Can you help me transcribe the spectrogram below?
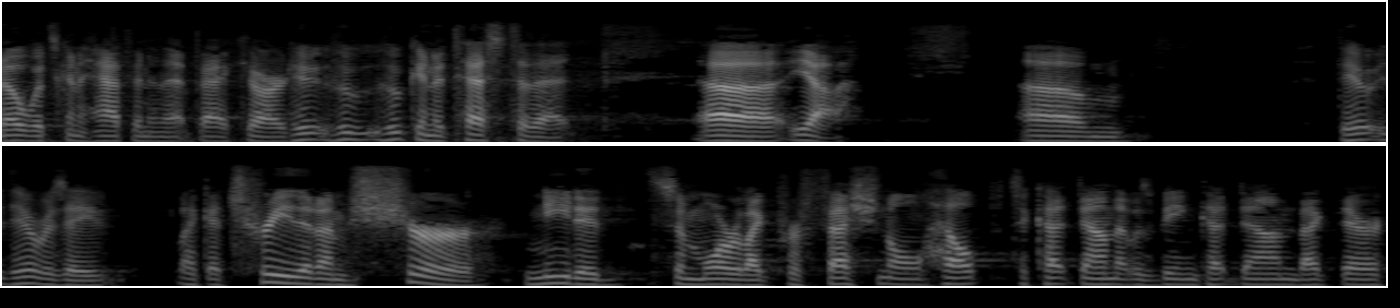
know what's going to happen in that backyard. Who who who can attest to that? Uh, yeah. Um, there there was a like a tree that I'm sure needed some more like professional help to cut down that was being cut down back there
